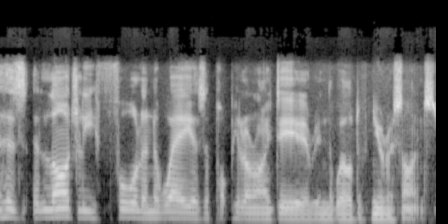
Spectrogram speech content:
has largely fallen away as a popular idea in the world of neuroscience.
